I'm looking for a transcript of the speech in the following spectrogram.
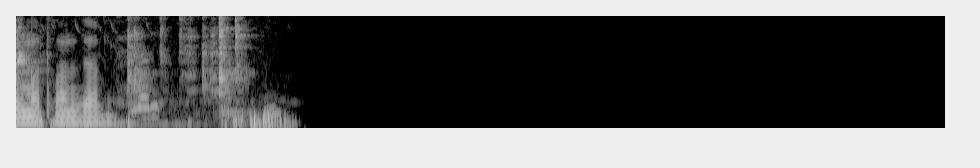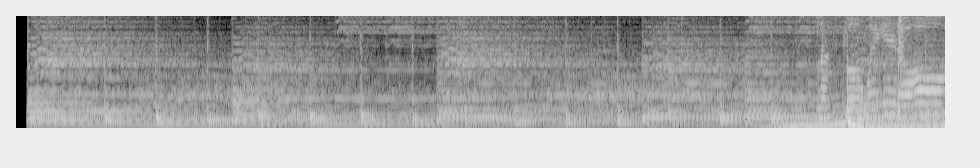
Dolmatvan জাল Let's blow it all.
